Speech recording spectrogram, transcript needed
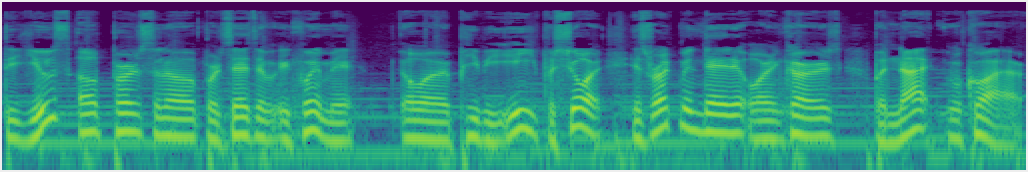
The use of personal protective equipment, or PPE for short, is recommended or encouraged but not required.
